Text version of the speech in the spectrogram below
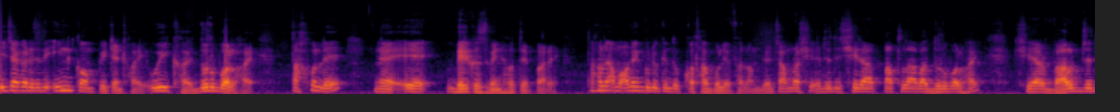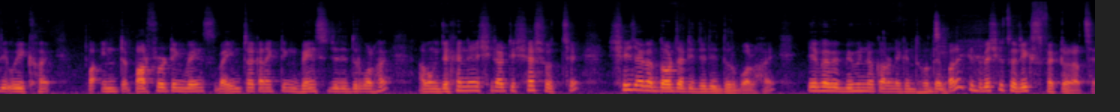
এই জায়গাটি যদি ইনকম্পিটেন্ট হয় উইক হয় দুর্বল হয় তাহলে এ বেরকুসবেন হতে পারে। তাহলে আমরা অনেকগুলো কিন্তু কথা বলে ফেলাম যে আমরা যদি শিরা পাতলা বা দুর্বল হয় শিরার ভাল্ব যদি উইক হয় পারফোরেটিং ভেন্স বা ইন্টারকানেক্টিং ভেন্স যদি দুর্বল হয় এবং যেখানে শিরাটি শেষ হচ্ছে সেই জায়গার দরজাটি যদি দুর্বল হয় এভাবে বিভিন্ন কারণে কিন্তু হতে পারে কিন্তু বেশ কিছু রিস্ক ফ্যাক্টর আছে।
